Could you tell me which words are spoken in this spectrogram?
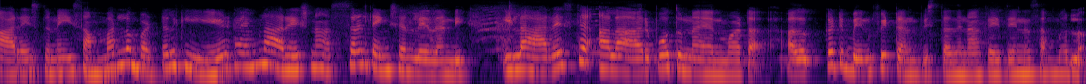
ఆరేస్తున్నాయి ఈ సమ్మర్లో బట్టలకి ఏ టైంలో ఆరేసినా అస్సలు టెన్షన్ లేదండి. ఇలా ఆరేస్తే అలా ఆరిపోతున్నాయి అన్నమాట అదొక్కటి బెనిఫిట్ అనిపిస్తుంది నాకైతే సమ్మర్లో.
